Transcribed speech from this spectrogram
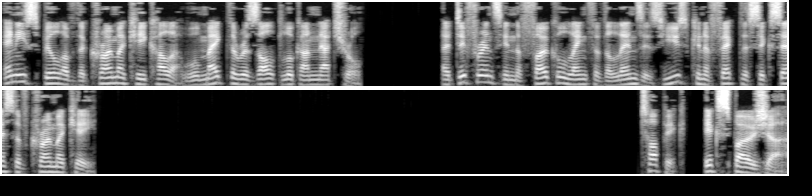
Any spill of the chroma key color will make the result look unnatural. A difference in the focal length of the lenses used can affect the success of chroma key. Topic: Exposure.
